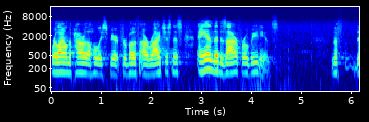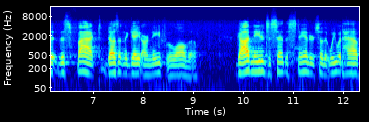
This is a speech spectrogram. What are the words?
rely on the power of the Holy Spirit for both our righteousness and the desire for obedience. The, this fact doesn't negate our need for the law, though. God needed to set the standard so that we would have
